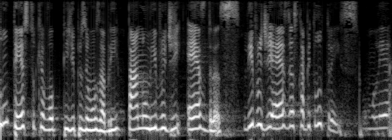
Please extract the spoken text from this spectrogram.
um texto que eu vou pedir para os irmãos abrir. Tá no livro de Esdras. Livro de Esdras, capítulo 3. Vamos ler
